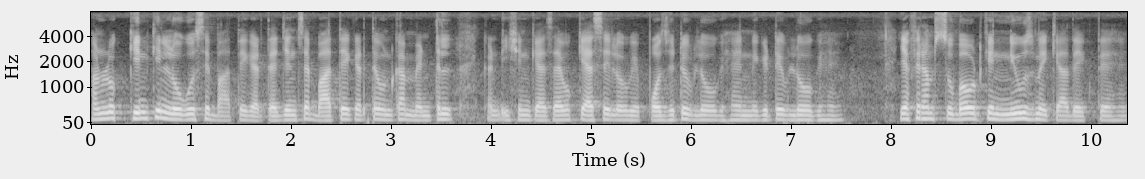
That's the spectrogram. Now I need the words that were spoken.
हम लोग किन किन लोगों से बातें करते हैं? जिनसे बातें करते हैं, उनका मेंटल कंडीशन कैसा है? वो कैसे लोग हैं? पॉजिटिव लोग हैं नेगेटिव लोग हैं? या फिर हम सुबह उठ के न्यूज़ में क्या देखते हैं?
